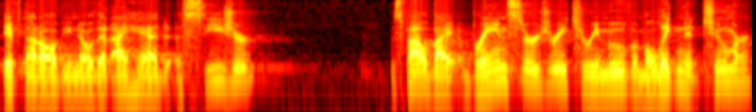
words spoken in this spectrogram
if not all of you, know that I had a seizure. It was followed by brain surgery to remove a malignant tumor.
